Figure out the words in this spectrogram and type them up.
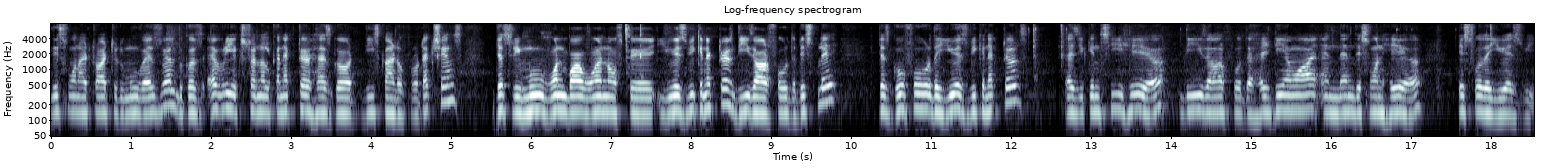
this one I tried to remove as well because every external connector has got these kind of protections. Just remove one by one of the USB connectors. These are for the display. Just go for the USB connectors. As you can see here these are for the HDMI and then this one here is for the USB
